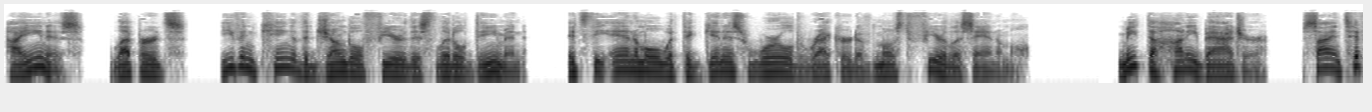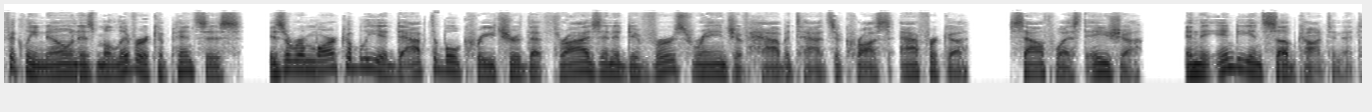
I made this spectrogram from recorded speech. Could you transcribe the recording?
Hyenas, leopards, even king of the jungle fear this little demon. It's the animal with the Guinness World Record of most fearless animal. Meet the honey badger, scientifically known as Mellivora capensis, is a remarkably adaptable creature that thrives in a diverse range of habitats across Africa, Southwest Asia, and the Indian subcontinent.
